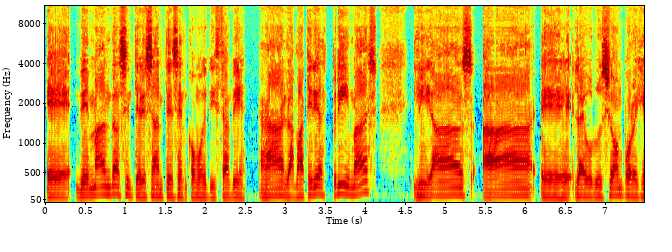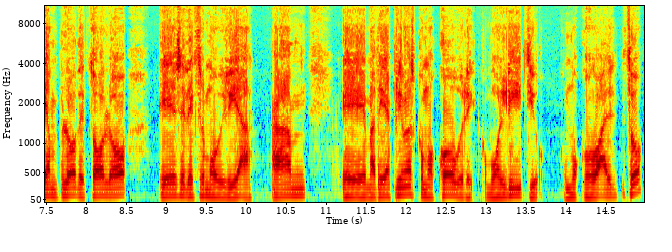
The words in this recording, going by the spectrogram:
eh, demandas interesantes en commodities también. Ah, las materias primas ligadas a eh, la evolución, por ejemplo, de todo lo que es electromovilidad. Ah, materias primas como cobre, como litio, como cobalto,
